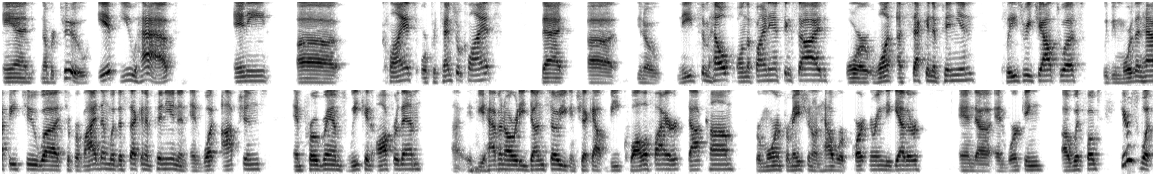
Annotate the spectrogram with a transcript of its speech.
And number two, if you have any uh, clients or potential clients that uh, you know need some help on the financing side or want a second opinion, please reach out to us. We'd be more than happy to uh, to provide them with a second opinion and, and what options and programs we can offer them. Uh, if you haven't already done so, you can check out vqualifier.com for more information on how we're partnering together and uh, and working uh, with folks. Here's what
